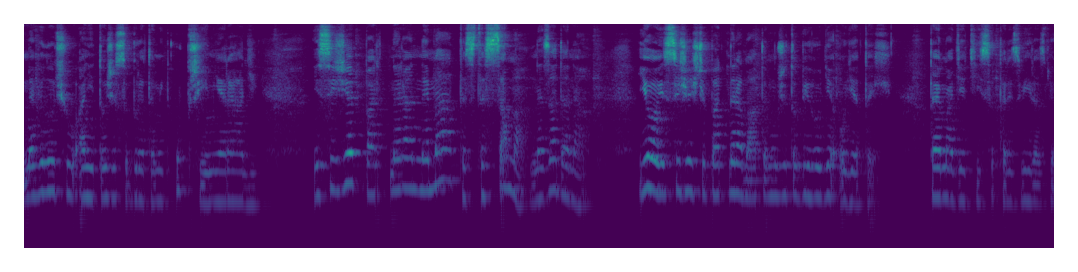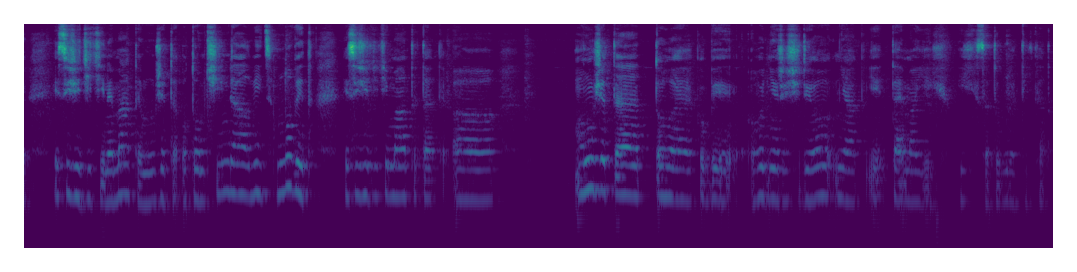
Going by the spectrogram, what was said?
nevylučuju ani to, že se budete mít upřímně rádi. Jestliže partnera nemáte, jste sama, nezadaná. Jo, jestliže ještě partnera máte, může to být hodně o dětech. Téma dětí se tady zvýrazňuje. Jestliže děti nemáte, můžete o tom čím dál víc mluvit. Jestliže děti máte, tak uh, můžete tohle jakoby hodně řešit, jo, nějak je téma jich, jich se to bude týkat.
